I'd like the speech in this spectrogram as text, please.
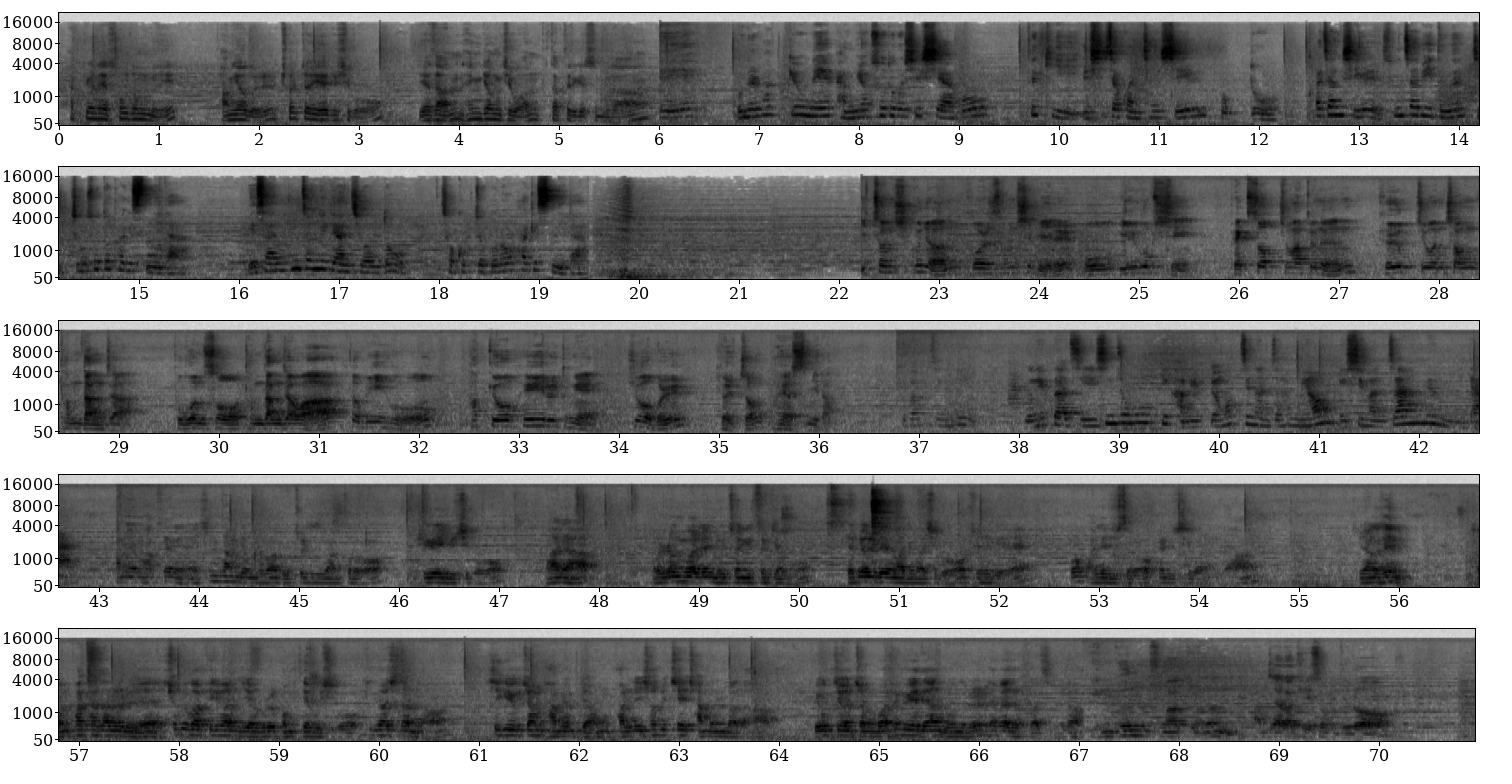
학교 내 소독 및 방역을 철저히 해주시고 예산 행정 지원 부탁드리겠습니다. 네, 오늘 학교 내 방역 소독을 실시하고 특히 일시적 관찰실, 복도, 화장실, 손잡이 등을 집중 소독하겠습니다. 예산 행정에 대한 지원도 적극적으로 하겠습니다. 2019년 9월 30일 오후 7시 백석중학교는 교육지원청 담당자, 보건소 담당자와 협의 후 학교 회의를 통해 휴업을 결정하였습니다. 교감생이 오늘까지 신종호흡기 감염병 확진 환자 1명, 의심 환자 1명입니다. 감염 학생의 신상 정보가 노출되지 않도록 주의해 주시고 만약 언론 관련 요청이 있을 경우 개별 대응하지 마시고 저에게 꼭 알려주시도록 해주시기 바랍니다. 조양생 전파 차단을 위해 휴교가 필요한지 여부를 검토해 보시고 필요하시다면 시교육청 감염병 관리 협의체 자문을 받아 교육지원청과 휴교에 대한 논의를 해봐야 될 것 같습니다. 인근 중학교는 환자가 계속 늘어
